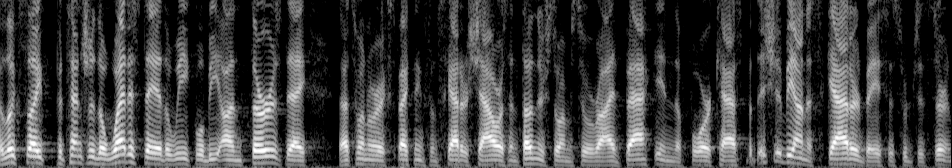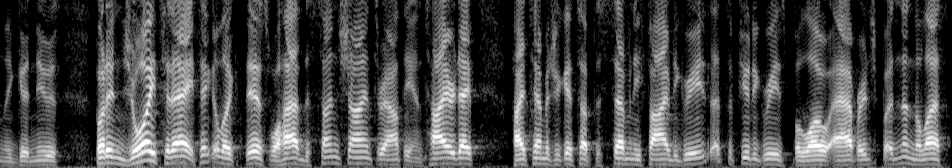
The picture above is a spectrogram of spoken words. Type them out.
it looks like potentially the wettest day of the week will be on Thursday. That's when we're expecting some scattered showers and thunderstorms to arrive back in the forecast. But this should be on a scattered basis, which is certainly good news. But enjoy today. Take a look at this. We'll have the sunshine throughout the entire day. High temperature gets up to 75 degrees. That's a few degrees below average, but nonetheless,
